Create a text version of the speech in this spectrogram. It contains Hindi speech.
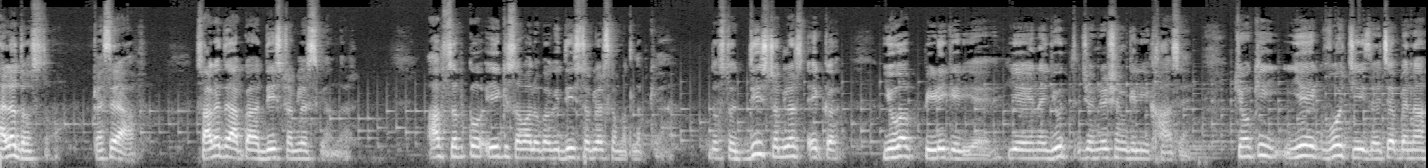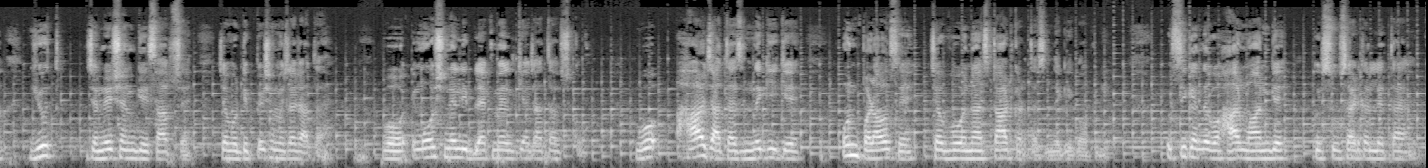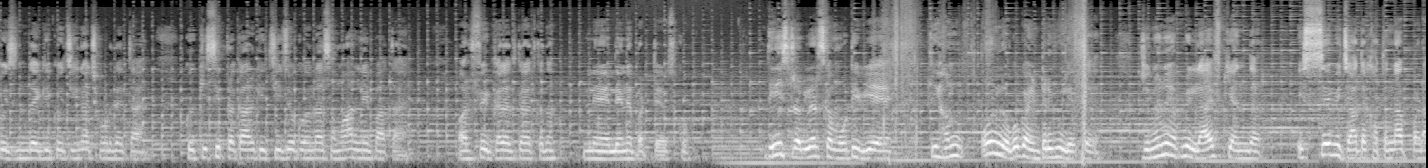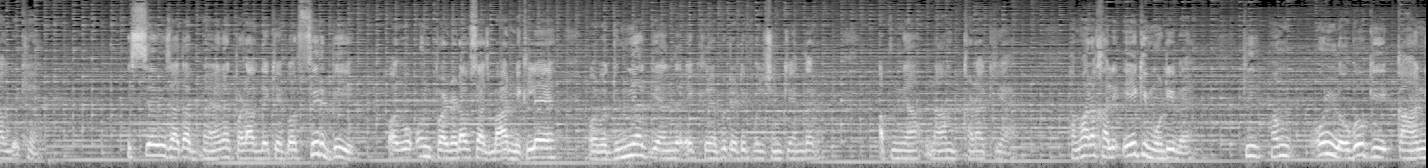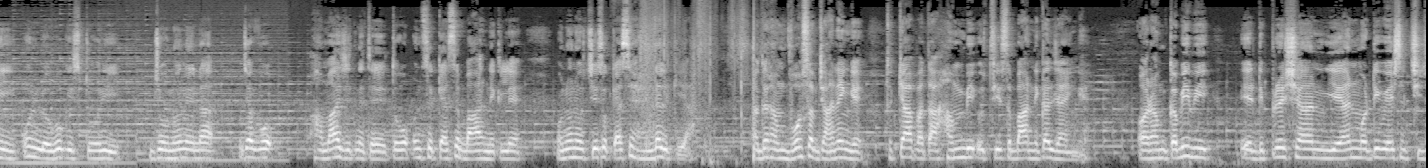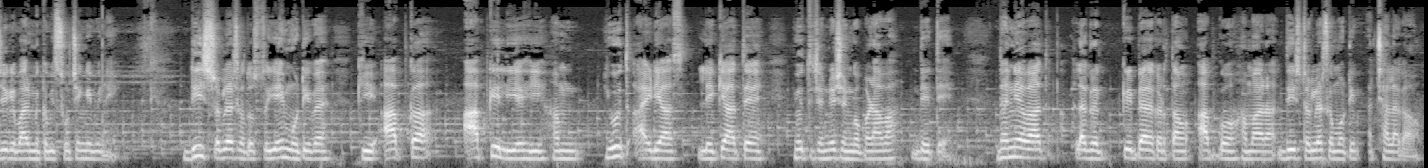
हेलो दोस्तों, कैसे हैं आप? स्वागत है आपका दी स्ट्रगलर्स के अंदर। आप सबको एक ही सवाल होगा कि दी स्ट्रगलर्स का मतलब क्या है? दोस्तों, दी स्ट्रगलर्स एक युवा पीढ़ी के लिए है। ये ना, यूथ जनरेशन के लिए खास है। क्योंकि ये एक वो चीज़ है जब है ना, यूथ जनरेशन के हिसाब से जब वो डिप्रेशन में चला जाता है, वो इमोशनली ब्लैकमेल किया जाता है उसको। वो हार जाता है ज़िंदगी के उन पड़ाव से जब वो ना स्टार्ट करता है ज़िंदगी को अपनी। उसी के अंदर वो हार मान के कोई सुसाइड कर लेता है, कोई ज़िंदगी, कोई जीना छोड़ देता है, कोई किसी प्रकार की चीज़ों को ना संभाल नहीं पाता है और फिर गलत गलत कदम ले, लेने पड़ते हैं उसको। दी स्ट्रगलर्स का मोटिव ये है कि हम उन लोगों का इंटरव्यू लेते हैं जिन्होंने अपनी लाइफ के अंदर इससे भी ज़्यादा खतरनाक पड़ाव देखे इससे भी ज़्यादा भयानक पड़ाव देखे और फिर भी और वो उन पड़ाव से आज बाहर निकले और वो दुनिया के अंदर एक रेपुटेटिव पोजीशन के अंदर अपना नाम खड़ा किया है। हमारा खाली एक ही मोटिव है कि हम उन लोगों की कहानी, उन लोगों की स्टोरी जो उन्होंने ना, जब वो हमारे जितने थे तो वो उनसे कैसे बाहर निकले, उन्होंने उस चीज़ को कैसे हैंडल किया? अगर हम वो सब जानेंगे तो क्या पता हम भी उस चीज़ से बाहर निकल जाएँगे। और हम कभी भी ये डिप्रेशन ये अनमोटिवेशन चीज़ों के बारे में कभी सोचेंगे भी नहीं। डी स्ट्रगलर्स का दोस्तों, यही मोटिव है कि आपका, आपके लिए ही हम यूथ आइडियाज़ लेके आते हैं यूथ जनरेशन को बढ़ावा देते धन्यवाद अलग अलग कृपया करता हूँ आपको हमारा दी स्ट्रगलर्स का मोटिव अच्छा लगा हो।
